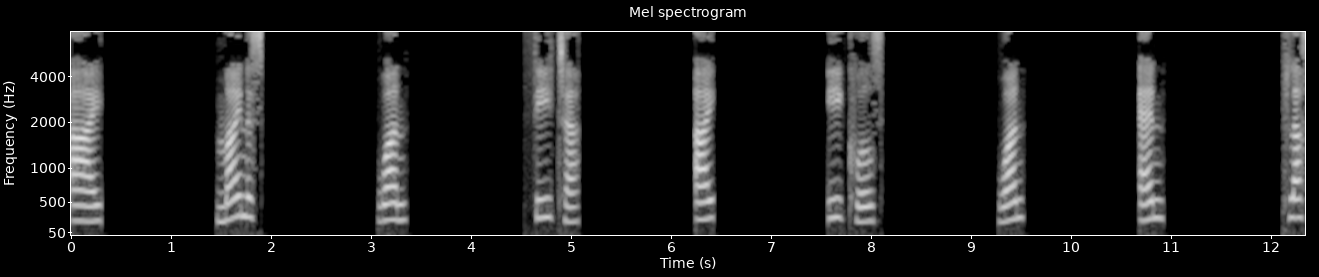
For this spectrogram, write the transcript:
I minus one theta I equals one N plus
